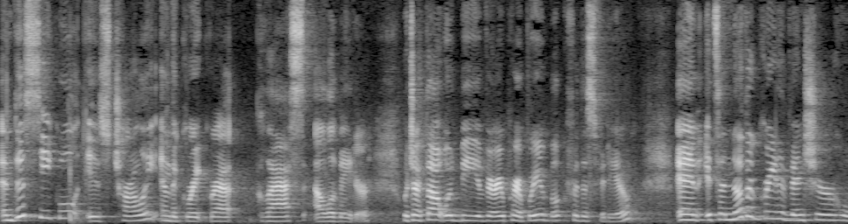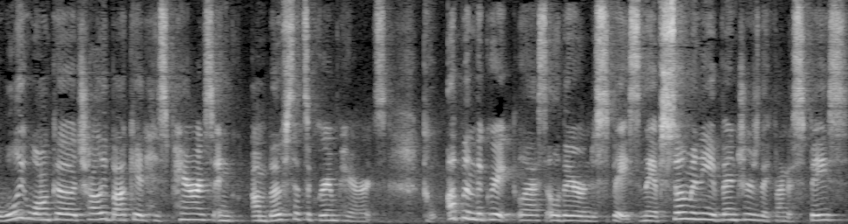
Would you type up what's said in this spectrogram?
And this sequel is Charlie and the Great Gra Glass Elevator, which I thought would be a very appropriate book for this video. And it's another great adventure where Willy Wonka, Charlie Bucket, his parents, and um, both sets of grandparents go up in the Great Glass Elevator into space. And they have so many adventures. They find a space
